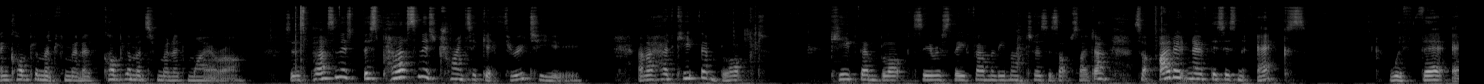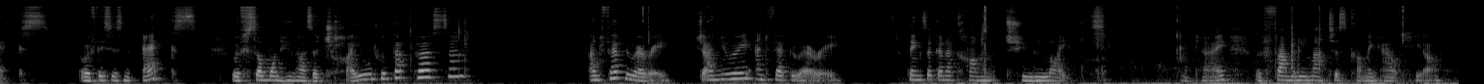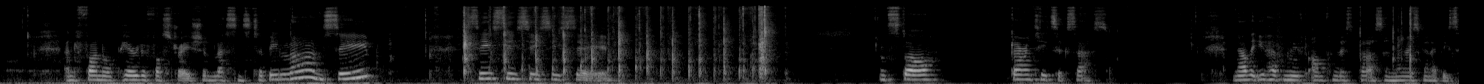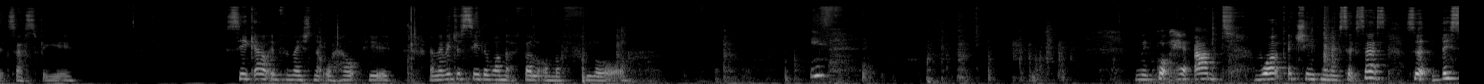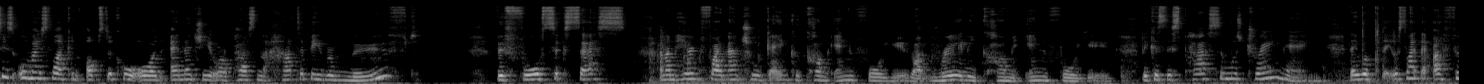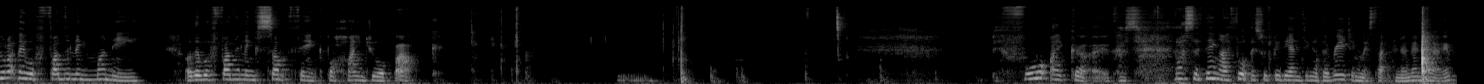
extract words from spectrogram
And compliment from an compliments from an admirer. So this person is this person is trying to get through to you, and I had keep them blocked. Keep them blocked. Seriously, family matters is upside down. So I don't know if this is an ex with their ex, or if this is an ex with someone who has a child with that person. And February, January, and February, things are going to come to light. Okay, with family matters coming out here and final period of frustration, lessons to be learned. See? See, see, see, see, see. And star, guaranteed success. Now that you have moved on from this person, there is going to be success for you. Seek out information that will help you. And let me just see the one that fell on the floor. We've got here and work, achievement, and success. So this is almost like an obstacle or an energy or a person that had to be removed before success. And I'm hearing financial gain could come in for you, like really come in for you, because this person was draining. They were. It was like that. I feel like they were funneling money, or they were funneling something behind your back. Before I go, because that's the thing, I thought this would be the ending of the reading, and it's like, no, no, no.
